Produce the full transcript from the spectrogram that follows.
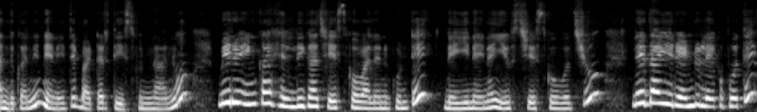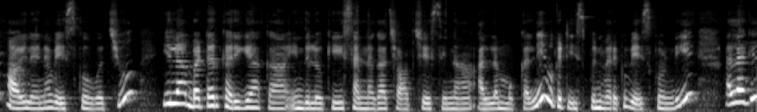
అందుకని నేనైతే బటర్ తీసుకున్నాను. మీరు ఇంకా హెల్దీగా చేసుకోవాలనుకుంటే నెయ్యినైనా యూస్ చేసుకోవచ్చు. లేదా ఈ రెండు లేకపోతే ఆయిల్ అయినా వేసుకోవచ్చు. ఇలా బటర్ కరిగాక ఇందులోకి సన్నగా చాప్ చేసిన అల్లం ముక్కల్ని ఒక టీ స్పూన్ వరకు వేసుకోండి. అలాగే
